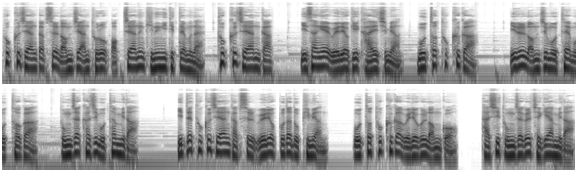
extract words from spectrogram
토크 제한 값을 넘지 않도록 억제하는 기능이기 때문에 토크 제한 값 이상의 외력이 가해지면 모터 토크가 이를 넘지 못해 모터가 동작하지 못합니다. 이때 토크 제한 값을 외력보다 높이면 모터 토크가 외력을 넘고 다시 동작을 재개합니다.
